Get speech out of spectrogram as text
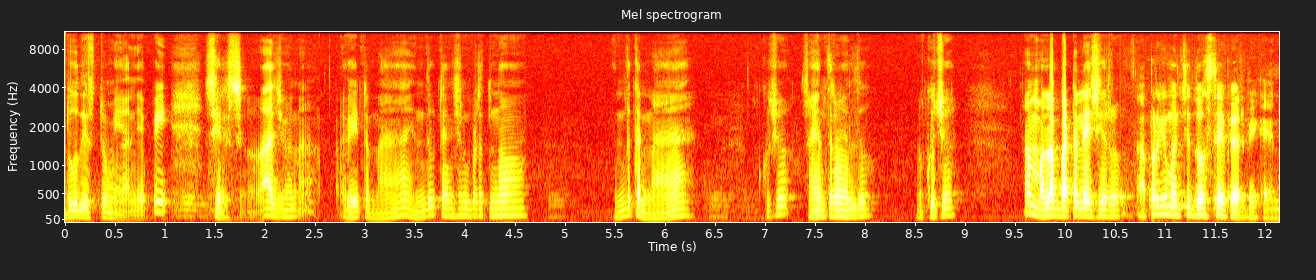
do this to me అని చెప్పి సీరియస్ రాజు అన్న వెయిట్ అన్నా ఎందుకు టెన్షన్ పడుతున్నావు? ఎందుకన్నా? కూర్చో సాయంత్రం వెళ్దు. కూర్చో. "ఆ, మళ్ళా బట్టలు వేసారు అప్పటికి మంచి దోస్త్ అయిపోయారు మీకు ఆయన.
